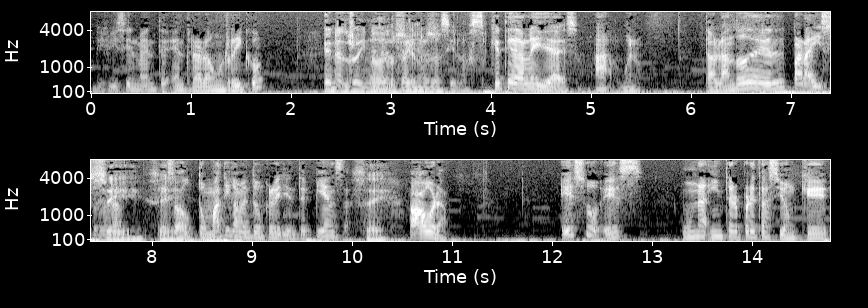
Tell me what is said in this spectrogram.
Difícilmente entrará un rico en el reino, de, los reino de los cielos. ¿Qué te da la idea de eso? Ah, bueno, Está hablando del paraíso. Sí, Eso automáticamente un creyente piensa. Sí. Ahora, eso es una interpretación que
